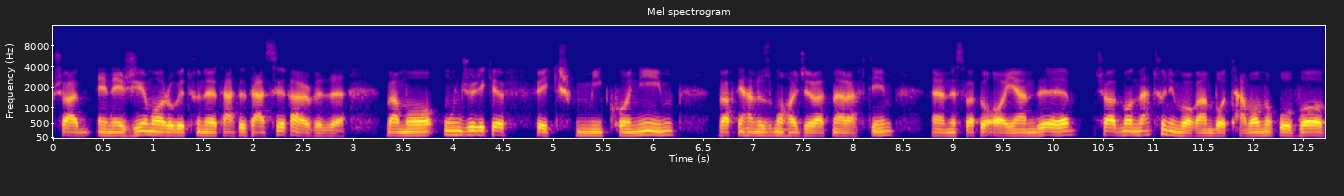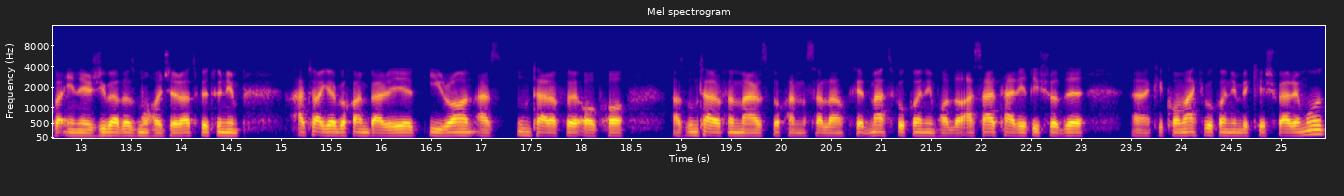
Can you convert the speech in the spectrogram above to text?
شاید انرژی ما رو بتونه تحت تاثیر قرار بده. و ما اونجوری که فکر می‌کنیم وقتی هنوز مهاجرت نرفتیم نسبت به آینده شاید ما نتونیم واقعا با تمام قوا و انرژی بعد از مهاجرت بتونیم حتی اگر بخوایم برای ایران از اون طرف آبها از اون طرف مرز بخوایم مثلا خدمت بکنیم حالا از هر طریقی شده که کمک بکنیم به کشورمون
